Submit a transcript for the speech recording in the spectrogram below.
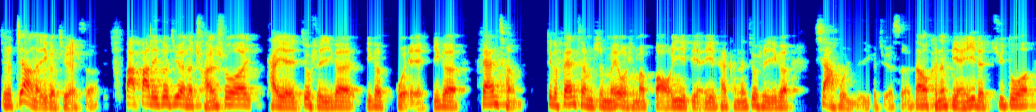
就是这样的一个角色。巴巴黎歌剧院的传说，它也就是一个一个鬼，一个 phantom。这个 phantom 是没有什么褒义贬义，它可能就是一个吓唬你的一个角色，然后可能贬义的居多，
